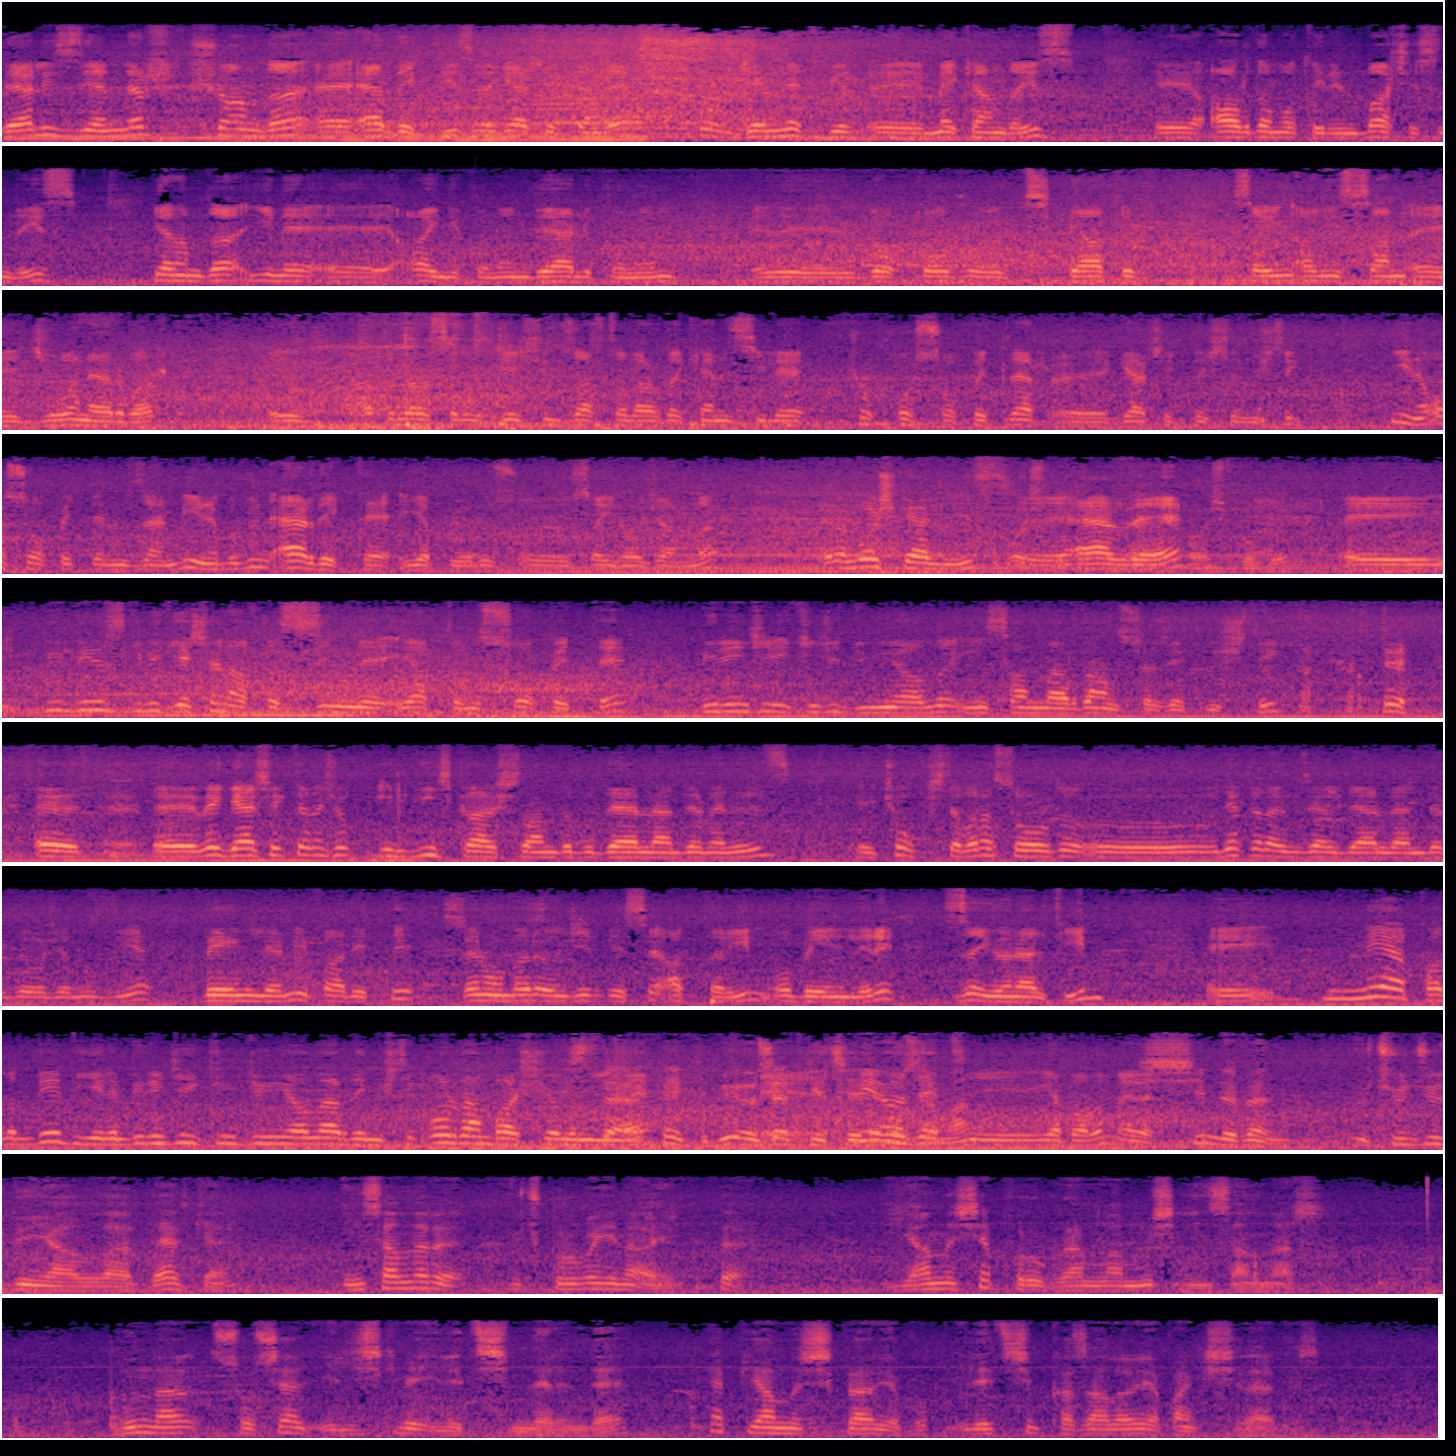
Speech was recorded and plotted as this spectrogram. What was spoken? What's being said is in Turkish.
Değerli izleyenler şu anda e, Erdek'teyiz ve gerçekten de çok cennet bir e, mekandayız. E, Ardam Otel'in bahçesindeyiz. Yanımda yine aynı konum, değerli konum, e, doktor, psikiyatr Sayın Ali İhsan Civaner var. Hatırlarsanız geçtiğimiz haftalarda kendisiyle çok hoş sohbetler gerçekleştirmiştik. Yine o sohbetlerimizden birini bugün Erdek'te yapıyoruz e, Sayın Hocamla. Efendim hoş geldiniz Hoş e, bulduk. Erdek'e. Hoş bulduk. Ee, bildiğiniz gibi geçen hafta sizinle yaptığımız sohbette birinci, ikinci dünyalı insanlardan söz etmiştik. evet. Ee, ve gerçekten de çok ilginç karşılandı bu değerlendirmeleriniz. Ee, çok işte bana sordu ee, ne kadar güzel değerlendirdi hocamız diye beğenilerini ifade etti. Ben onları öncelikle size aktarayım. O beğenileri size yönelteyim. Ee, ne yapalım, ne diyelim? Birinci, ikinci dünyalar demiştik. Oradan başlayalım İster, yine. peki bir özet Ee, geçelim Bir o özet zaman. e, yapalım. Evet. Şimdi efendim üçüncü dünyalılar derken insanları üç gruba yine ayırdık da yanlışa programlanmış insanlar. Bunlar sosyal ilişki ve iletişimlerinde hep yanlışlıklar yapıp iletişim kazaları yapan kişilerdir.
